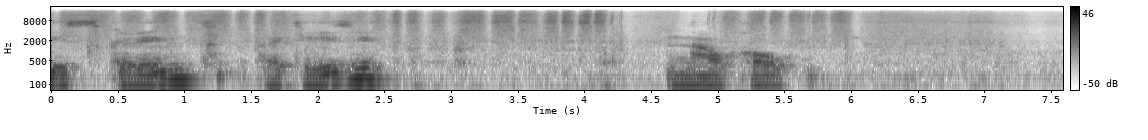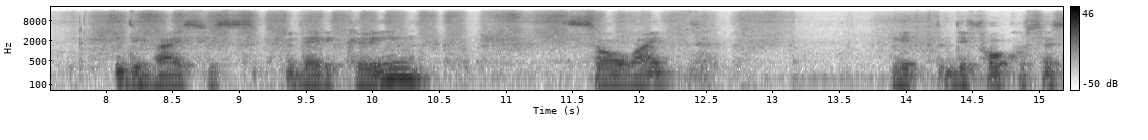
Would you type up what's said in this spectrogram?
is cleaned pretty easy. Now whole device is very clean, so white it defocuses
